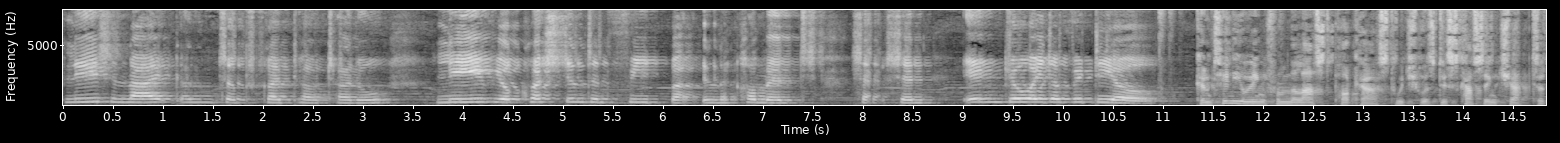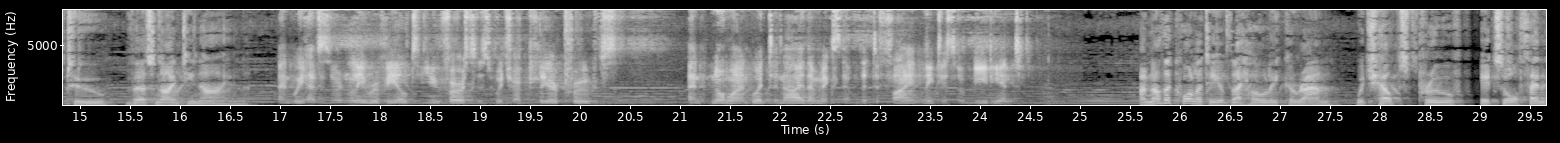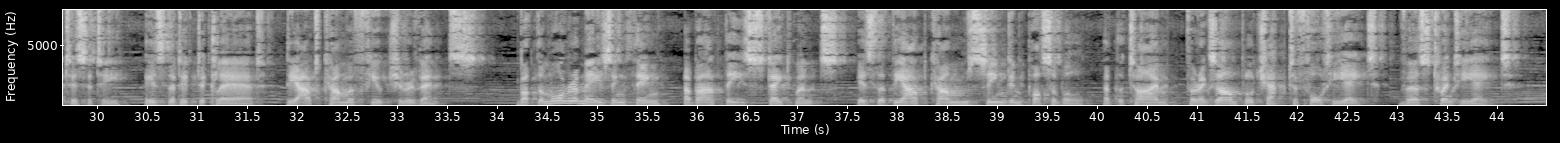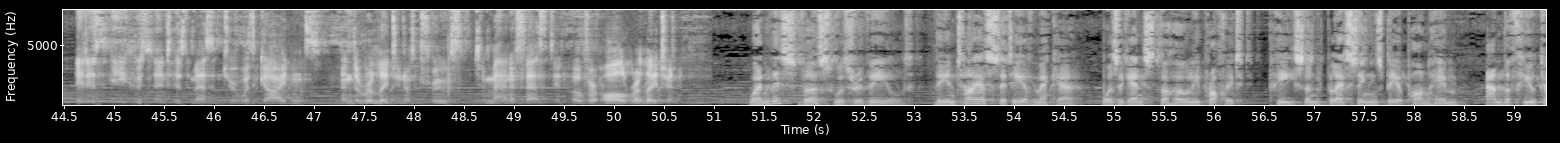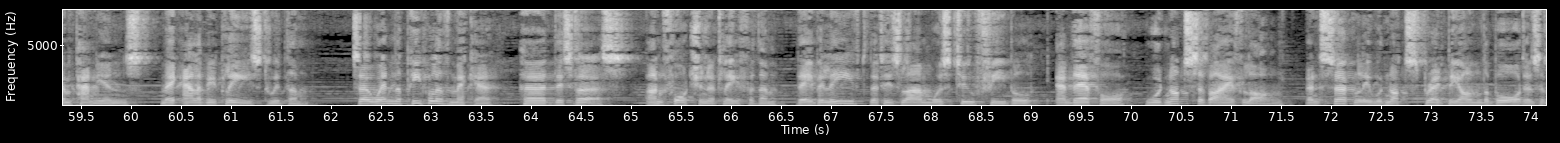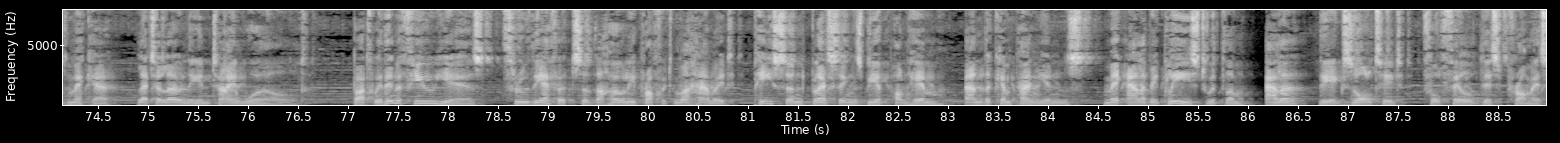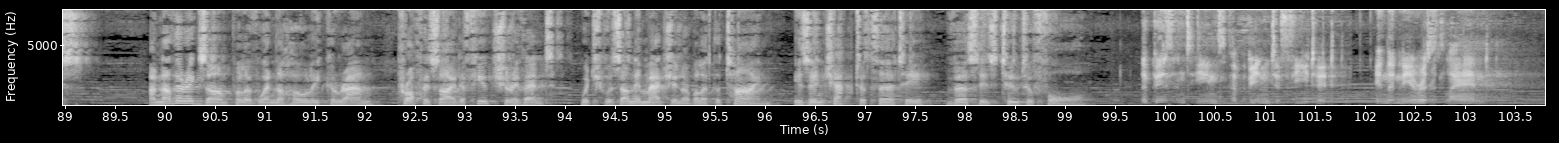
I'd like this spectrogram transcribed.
Please like and subscribe to our channel. Leave your questions and feedback in the comments section. Enjoy the video. Continuing from the last podcast, which was discussing chapter 2, verse 99. And we have certainly revealed to you verses which are clear proofs, and no one would deny them except the defiantly disobedient. Another quality of the Holy Quran, which helps prove its authenticity, is that it declared the outcome of future events. But the more amazing thing about these statements is that the outcomes seemed impossible at the time, for example, chapter 48, verse 28. It is he who sent his messenger with guidance and the religion of truth to manifest it over all religion. When this verse was revealed, the entire city of Mecca was against the Holy Prophet, peace and blessings be upon him, and the few companions, may Allah be pleased with them. So when the people of Mecca heard this verse, unfortunately for them, they believed that Islam was too feeble, and therefore, would not survive long, and certainly would not spread beyond the borders of Mecca, let alone the entire world. But within a few years, through the efforts of the Holy Prophet Muhammad, peace and blessings be upon him, and the companions, may Allah be pleased with them, Allah, the Exalted, fulfilled this promise. Another example of when the Holy Quran prophesied a future event, which was unimaginable at the time, is in chapter 30, verses 2 to 4. The Byzantines have been defeated in the nearest land,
